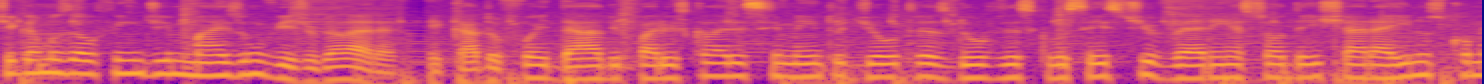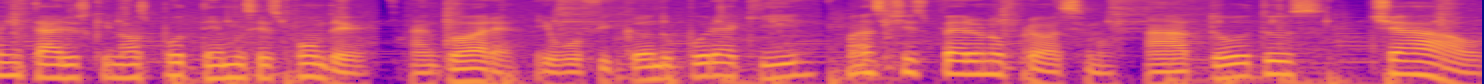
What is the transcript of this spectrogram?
Chegamos ao fim de mais um vídeo, galera. Recado foi dado e para o esclarecimento de outras dúvidas que vocês tiverem é só deixar aí nos comentários que nós podemos responder. Agora eu vou ficando por aqui, mas te espero no próximo. A todos, tchau!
